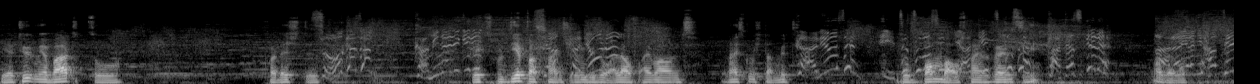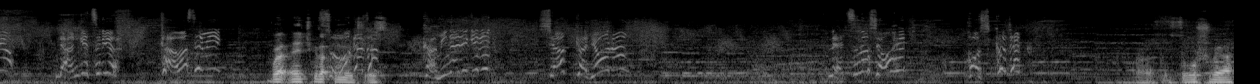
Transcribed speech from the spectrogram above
Der Typ mir wartet so verdächtig. Der explodiert wahrscheinlich irgendwie so alle auf einmal und reißt mich damit. So Bombe auf meinen Fantasy. Oh. Wo er ehrlich gesagt unnötig ist. so schwer.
